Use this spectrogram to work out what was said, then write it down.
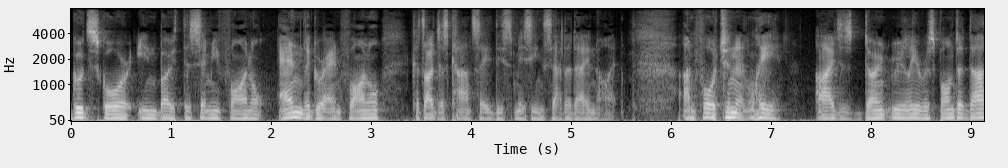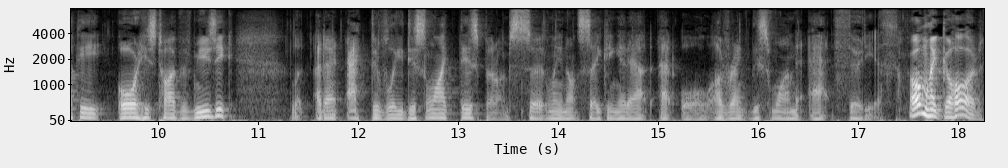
good score in both the semi final and the grand final, because I just can't see this missing Saturday night. Unfortunately, I just don't really respond to Daði or his type of music. Look, I don't actively dislike this, but I'm certainly not seeking it out at all. I've ranked this one at 30th. Oh my god.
